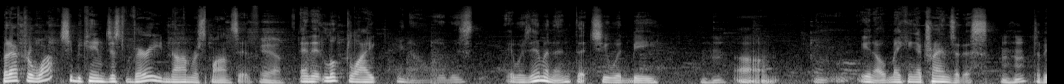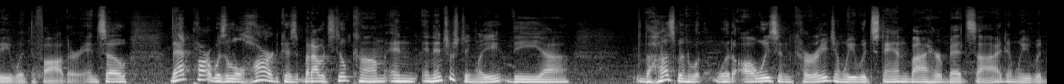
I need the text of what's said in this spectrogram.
But after a while, she became just very non-responsive. Yeah. and it looked like you know it was it was imminent that she would be, um, you know, making a transitus to be with the father. And so that part was a little hard because, but I would still come and and interestingly the. Uh, the husband would, would always encourage and we would stand by her bedside and we would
